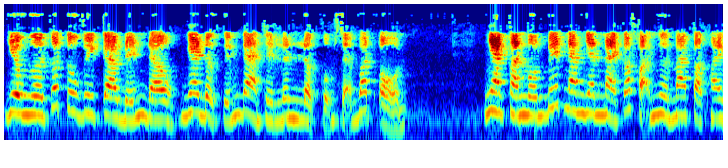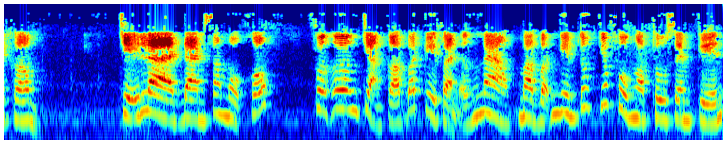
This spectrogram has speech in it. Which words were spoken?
Dù người có tu vi cao đến đâu, nghe được tiếng đàn thì linh lực cũng sẽ bất ổn. Nhạc thánh muốn biết nam nhân này có phải người ma tộc hay không? Chỉ là đàn xong một khúc phương ương chẳng có bất kỳ phản ứng nào mà vẫn nghiêm túc giúp phù ngọc thu xem kiến.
